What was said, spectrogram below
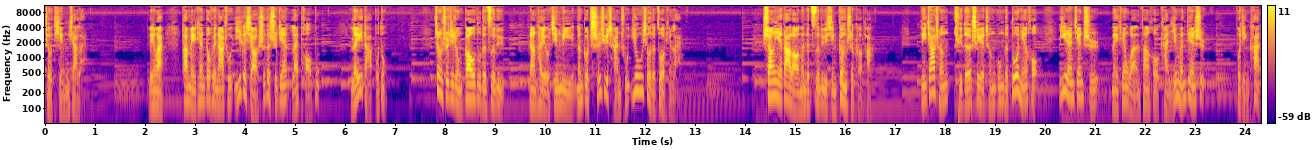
就停下来。另外，他每天都会拿出一个小时的时间来跑步，雷打不动。正是这种高度的自律，让他有精力能够持续产出优秀的作品来。商业大佬们的自律性更是可怕。李嘉诚取得事业成功的多年后，依然坚持每天晚饭后看英文电视，不仅看。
